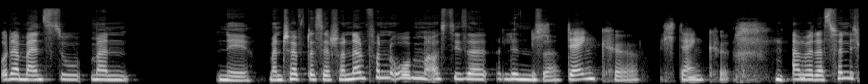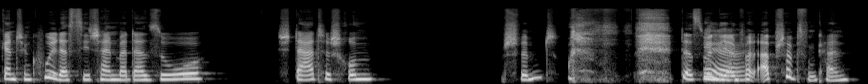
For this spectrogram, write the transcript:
Oder meinst du, man, nee, man schöpft das ja schon dann von oben aus dieser Ich Linse. denke, ich denke. Aber das finde ich ganz schön cool, dass sie scheinbar da so statisch rumschwimmt, dass man die Ja. einfach abschöpfen kann.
